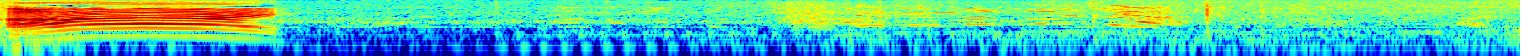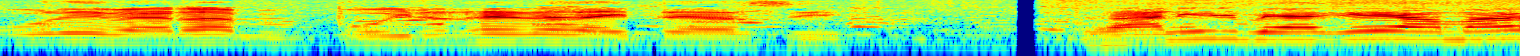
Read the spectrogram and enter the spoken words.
আয়! ওরে যাইতে আসি। রানীর ব্যাগে আমার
